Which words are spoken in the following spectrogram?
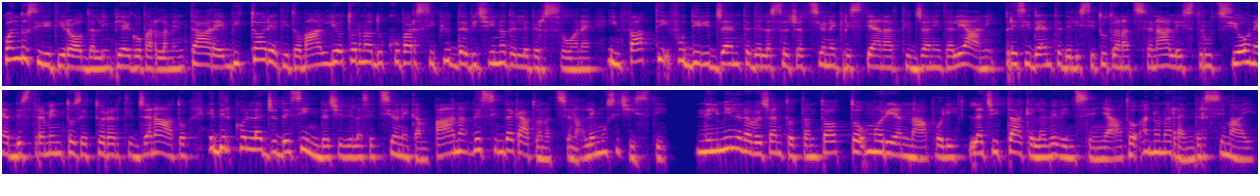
Quando si ritirò dall'impiego parlamentare, Vittoria Tito Maglio tornò ad occuparsi più da vicino delle persone. Infatti fu dirigente dell'Associazione Cristiana Artigiani Italiani, presidente dell'Istituto Nazionale Istruzione e Addestramento Settore Artigianato e del Collegio dei Sindaci della sezione Campana del Sindacato Nazionale Musicisti. Nel 1988 morì a Napoli, la città che le aveva insegnato a non arrendersi mai.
